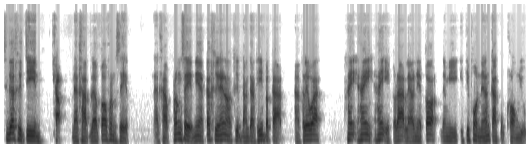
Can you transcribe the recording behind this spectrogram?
ซึ่งก็คือจีนนะครับ แล้วก็ฝรั่งเศสนะครับฝรั่งเศสเนี่ยก็คือแน่นอนคือหลังจากที่ประกาศอ่าเขาเรียกว่าให้ให้ให้เอกราชแล้วเนี่ยก็จะมีอิทธิพลในด้านการปกครองอยู่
